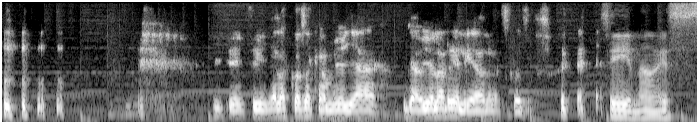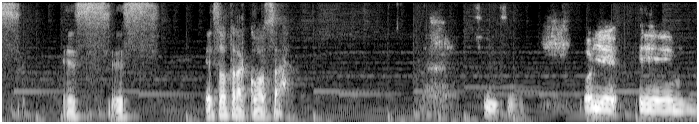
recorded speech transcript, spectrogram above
sí, ya la cosa cambió, ya, ya vio la realidad de las cosas. sí, no, es, es, es es otra cosa. Sí, sí. Oye, em,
